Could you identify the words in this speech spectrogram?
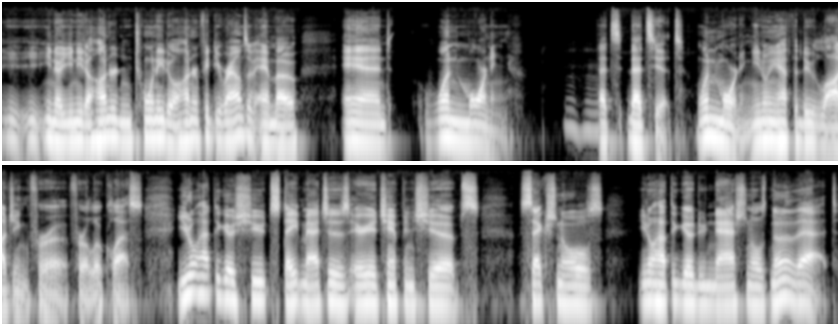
you, you know you need 120 to 150 rounds of ammo and one morning. That's that's it. One morning. You don't even have to do lodging for a for a low class. You don't have to go shoot state matches area championships sectionals. You don't have to go do nationals none of that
